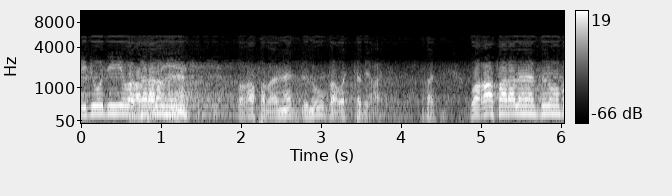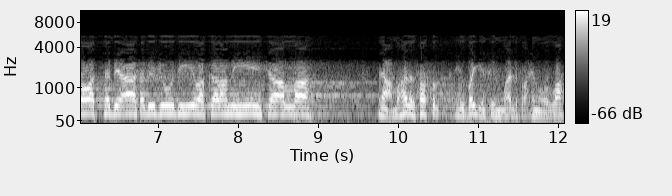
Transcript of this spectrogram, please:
بجوده وكرمه. وغفر لنا الذنوب والتبعات. طيب. وغفر لنا الذنوب والتبعات بجوده وكرمه إن شاء الله. نعم وهذا الفصل يبين فيه المؤلف رحمه الله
